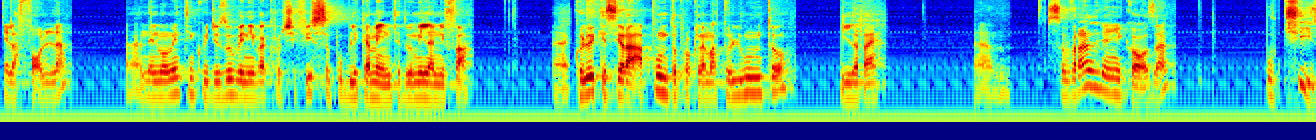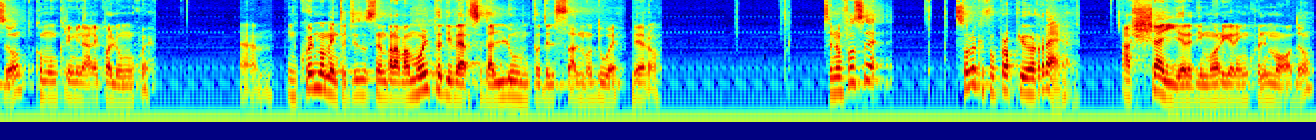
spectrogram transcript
e la folla uh, nel momento in cui Gesù veniva crocifisso pubblicamente duemila anni fa. colui che si era appunto proclamato l'unto, il re, um, sovrano di ogni cosa, ucciso come un criminale qualunque. Um, in quel momento Gesù sembrava molto diverso dall'unto del Salmo 2, vero? Se non fosse solo che fu proprio il re a scegliere di morire in quel modo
